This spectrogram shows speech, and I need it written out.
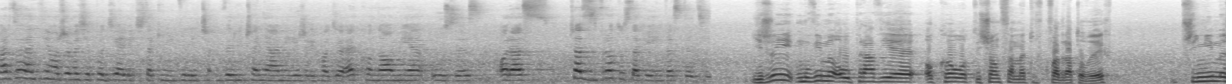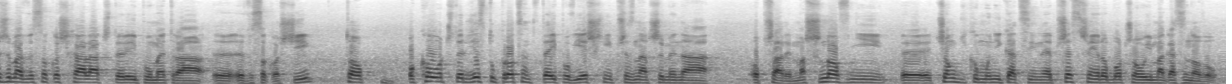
Bardzo chętnie możemy się podzielić takimi wylicz- wyliczeniami, jeżeli chodzi o ekonomię, uzysk oraz czas zwrotu z takiej inwestycji. Jeżeli mówimy o uprawie około 1000 m2, przyjmijmy, że ma wysokość hala 4,5 metra y, wysokości, to około 40% tej powierzchni przeznaczymy na obszary maszynowni, y, ciągi komunikacyjne, przestrzeń roboczą i magazynową.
